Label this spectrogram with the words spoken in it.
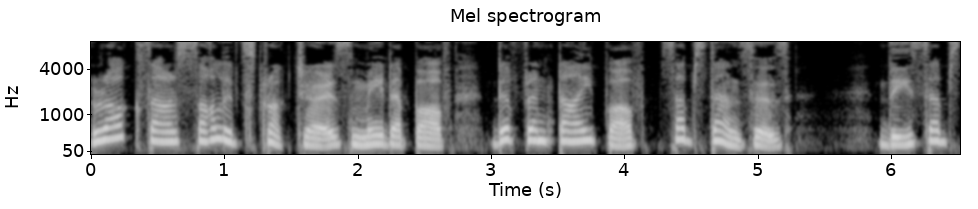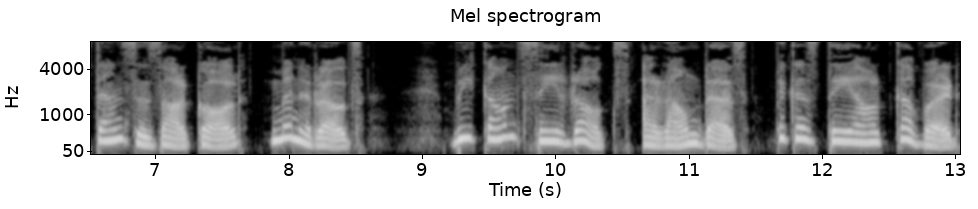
Rocks are solid structures made up of different type of substances. These substances are called minerals. We can't see rocks around us because they are covered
